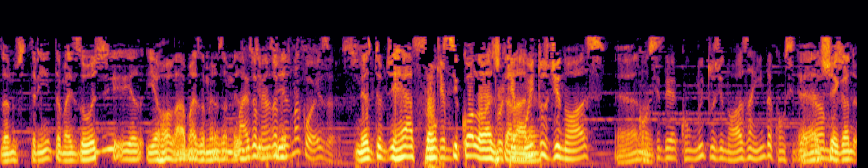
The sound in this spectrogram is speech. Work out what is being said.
anos 30, mas hoje ia, ia, rolar mais ou menos a mesma Mais tipo ou menos de, a mesma coisa. Mesmo tipo de reação porque, psicológica porque lá. Porque muitos né? de nós é, consider, com muitos de nós ainda consideramos. É, chegando,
